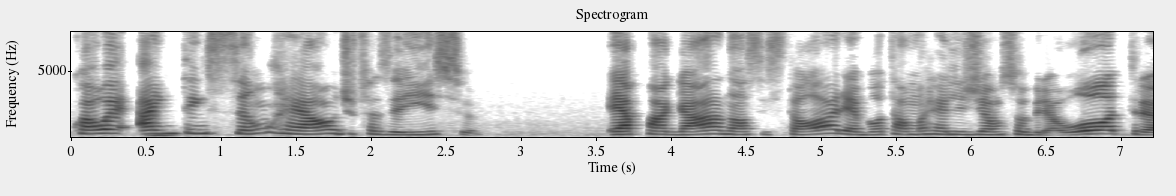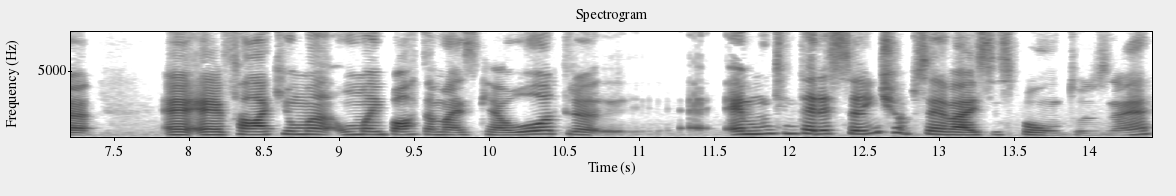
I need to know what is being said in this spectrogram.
Qual é a intenção real de fazer isso? é apagar a nossa história, é botar uma religião sobre a outra, é, é falar que uma, uma importa mais que a outra. É, é muito interessante observar esses pontos, né?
